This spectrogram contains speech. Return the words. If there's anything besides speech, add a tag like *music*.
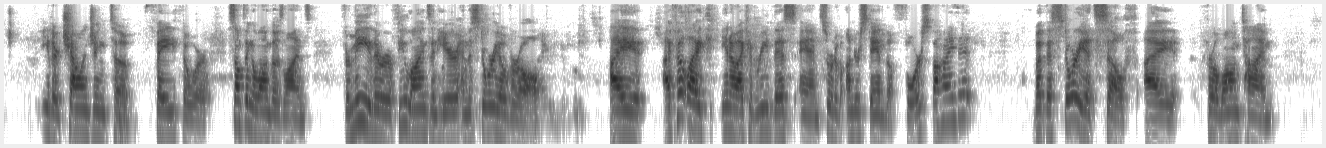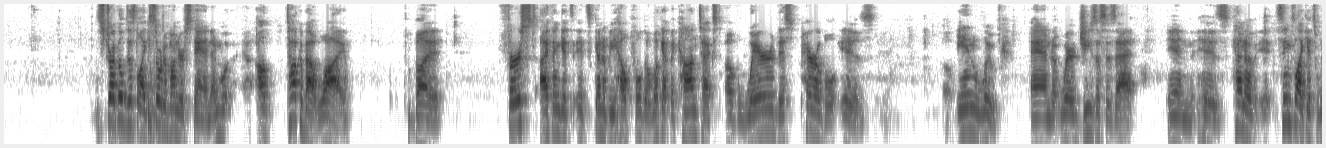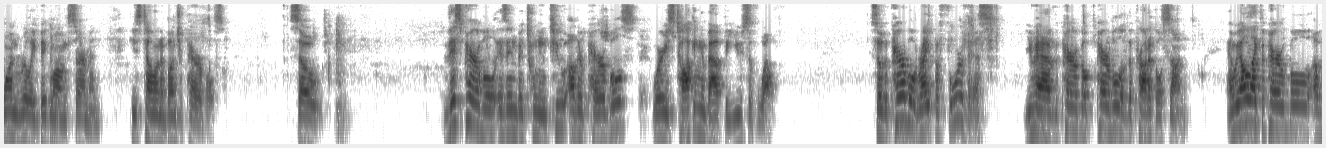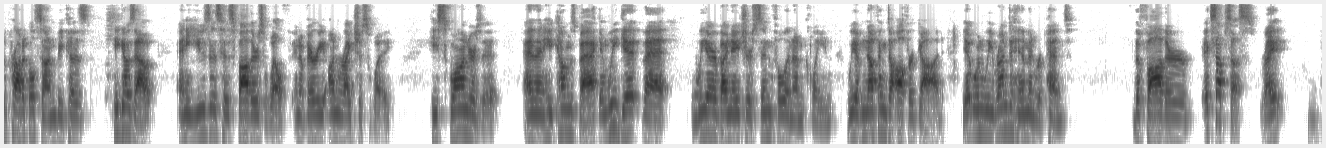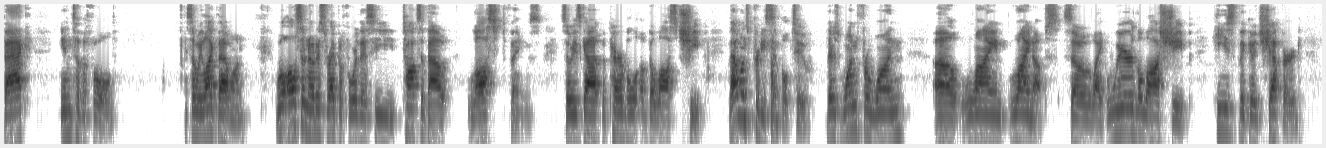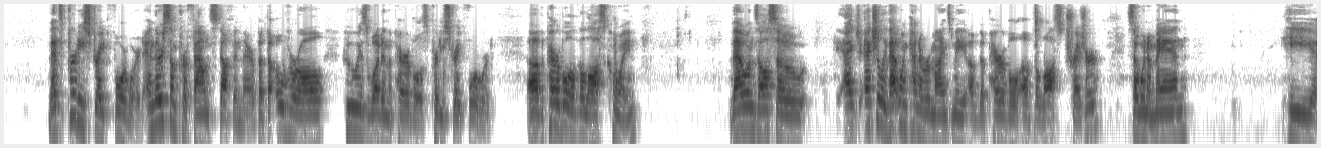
either challenging to faith or something along those lines. For me, there were a few lines in here, and the story overall, I I felt like you know I could read this and sort of understand the force behind it, but the story itself, I for a long time struggled to like sort of understand, and I'll talk about why. But First, I think it's it's going to be helpful to look at the context of where this parable is oh. in Luke and where Jesus is at in his kind of it seems like it's one really big long sermon. He's telling a bunch of parables. So this parable is in between two other parables where he's talking about the use of wealth. So the parable right before this you have the parable, parable of the prodigal son. And we all like the parable of the prodigal son because he goes out and he uses his father's wealth in a very unrighteous way. He squanders it, and then he comes back, and we get that we are by nature sinful and unclean. We have nothing to offer God. Yet when we run to him and repent, the Father accepts us, right? Back into the fold. So we like that one. We'll also notice right before this, he talks about lost things. So he's got the parable of the lost sheep. That one's pretty simple too. There's one for one uh, line lineups. So like we're the lost sheep, he's the good shepherd. That's pretty straightforward. And there's some profound stuff in there, but the overall who is what in the parable is pretty straightforward. Uh, the parable of the lost coin. That one's also actually, that one kind of reminds me of the parable of the lost treasure. So when a man he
